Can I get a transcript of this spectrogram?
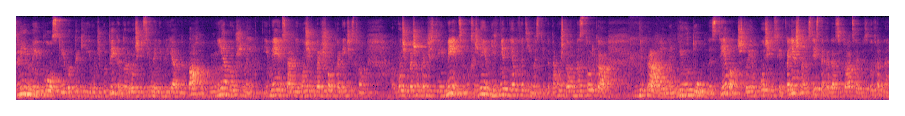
длинные плоские вот такие вот жгуты, которые очень сильно неприятно пахнут, не нужны. Имеются они в очень большом количестве, в очень большом количестве имеются, но, к сожалению, в них нет необходимости, потому что он настолько неправильно, неудобно сделан, что им очень сильно... Конечно, естественно, когда ситуация безвыходная,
